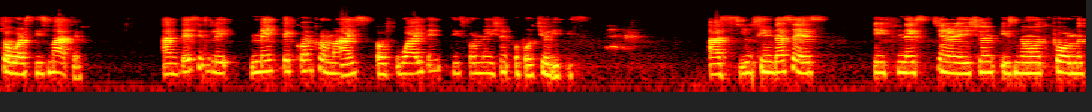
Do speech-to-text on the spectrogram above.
towards this matter, and decisively make the compromise of widening these formation opportunities. As Lucinda says, if next generation is not formed,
